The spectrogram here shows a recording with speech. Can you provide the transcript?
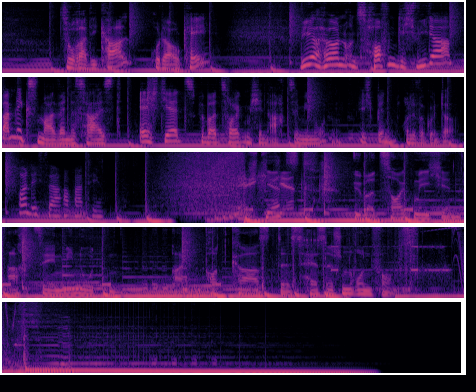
Zu radikal oder okay? Wir hören uns hoffentlich wieder beim nächsten Mal, wenn es heißt, echt jetzt, überzeug mich in 18 Minuten. Ich bin Oliver Günther. Und ich, Sarah Watti. Echt jetzt? Überzeug mich in 18 Minuten. Ein Podcast des Hessischen Rundfunks.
